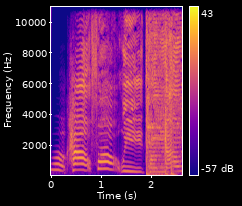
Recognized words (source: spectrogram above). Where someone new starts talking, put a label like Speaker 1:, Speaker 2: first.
Speaker 1: Look how far we come now, now?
